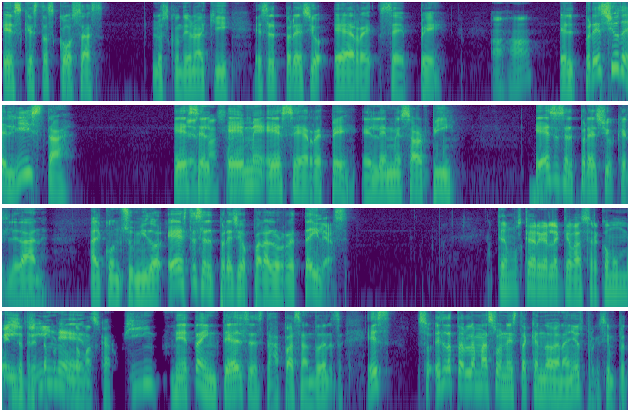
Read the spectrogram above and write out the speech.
es que estas cosas, lo escondieron aquí, es el precio RCP. Ajá. El precio de lista es, Es el. MSRP, el MSRP. Ese es el precio que le dan al consumidor. Este es el precio para los retailers. Tenemos que agregarle que va a ser como un 20-30% Pillines, más caro. pin- Neta, Intel se está pasando. Es, es la tabla más honesta que han dado en años porque siempre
